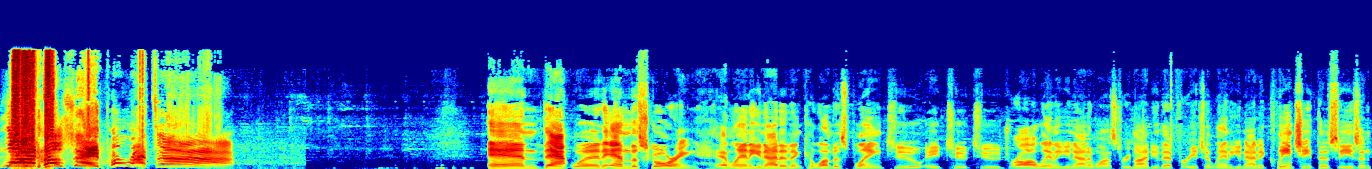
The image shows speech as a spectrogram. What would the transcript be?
Juan Jose Purata! And that would end the scoring. Atlanta United and Columbus playing to a 2 2 draw. Atlanta United wants to remind you that for each Atlanta United clean sheet this season,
